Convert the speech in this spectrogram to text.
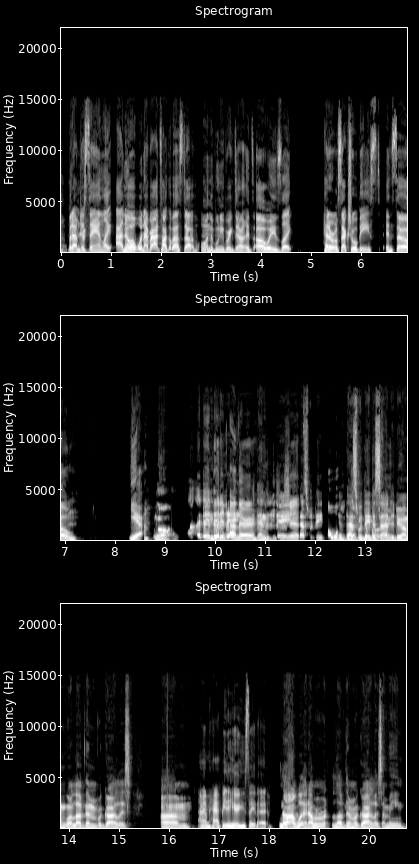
but I'm just saying, like, I know whenever I talk about stuff on the Boonie Breakdown, it's always like heterosexual based, and so yeah, no. At the end of the day, other at the end of the day, that's what they if that's what they decide to do, I'm going to love them regardless. Um, I am happy to hear you say that. no, I would. I would love them regardless. I mean,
